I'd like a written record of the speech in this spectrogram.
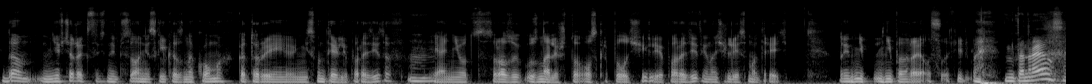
Да, мне вчера, кстати, написало несколько знакомых, которые не смотрели «Паразитов», mm-hmm. и они вот сразу узнали, что «Оскар» получили «Паразиты» и начали смотреть. Но им не, не понравился фильм. Не понравился?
